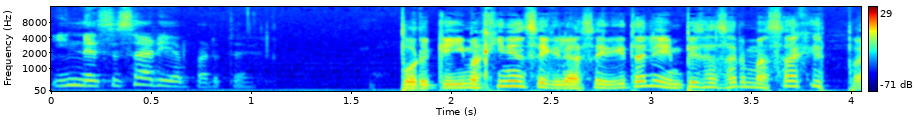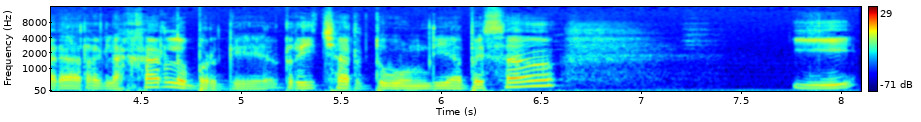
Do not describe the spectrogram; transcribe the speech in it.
Innecesaria aparte. Porque imagínense que la secretaria empieza a hacer masajes para relajarlo porque Richard tuvo un día pesado y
